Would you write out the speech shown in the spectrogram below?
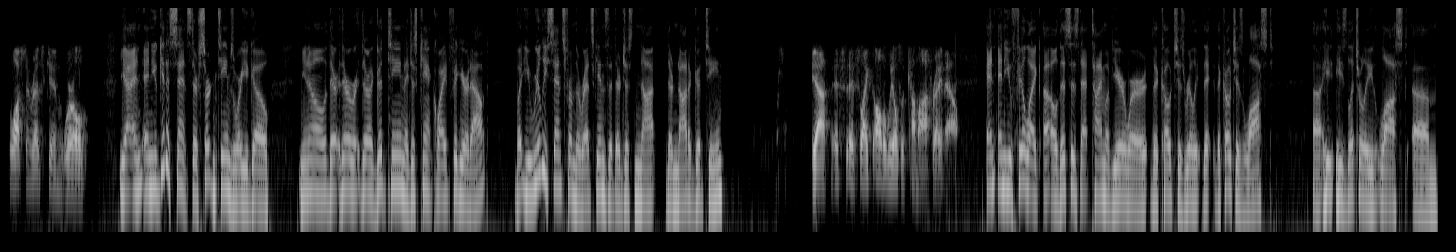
Washington Redskin world. Yeah, and and you get a sense there's certain teams where you go, you know, they're they're they're a good team, they just can't quite figure it out. But you really sense from the Redskins that they're just not they're not a good team. Yeah, it's it's like all the wheels have come off right now. And and you feel like, oh, this is that time of year where the coach is really the, the coach is lost. Uh, he he's literally lost. Um,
